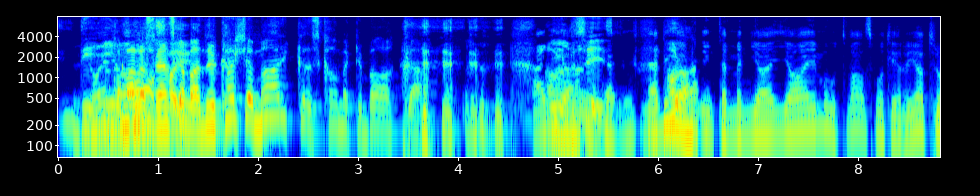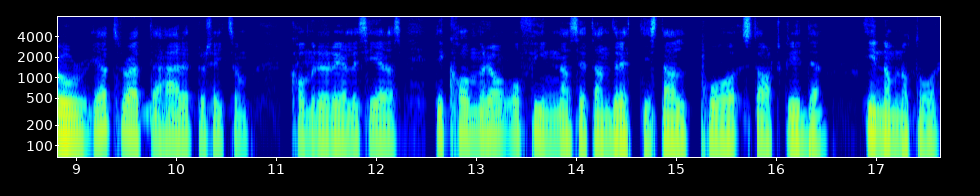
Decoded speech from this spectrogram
det är som alla svenskar bara, nu kanske Marcus kommer tillbaka. Nej, det gör, han inte. Nej, det gör han inte, men jag, jag är motvalls mot det. Jag tror, jag tror att det här är ett projekt som kommer att realiseras. Det kommer att finnas ett Andretti-stall på startgriden inom något år.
